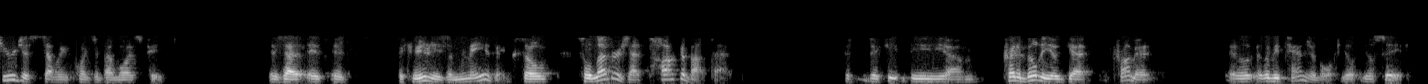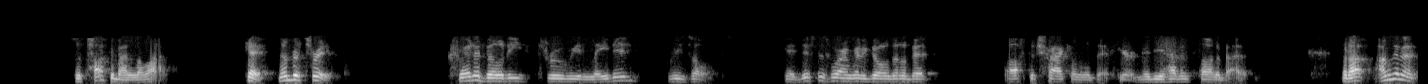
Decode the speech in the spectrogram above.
hugest selling points about MLSP is that it, it's the community is amazing. So so leverage that. Talk about that. The the, the um, credibility you'll get from it It'll, it'll be tangible. You'll, you'll see. So talk about it a lot. Okay, number three, credibility through related results. Okay, this is where I'm going to go a little bit off the track a little bit here. Maybe you haven't thought about it. But I, am going to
